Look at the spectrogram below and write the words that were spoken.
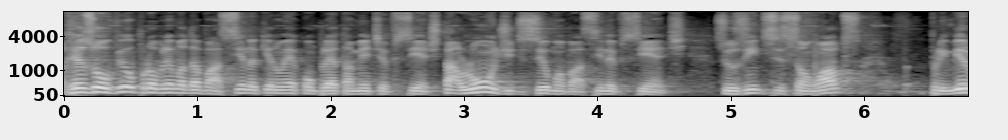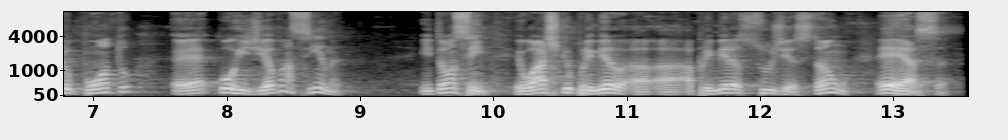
Resolver o problema da vacina, que não é completamente eficiente, está longe de ser uma vacina eficiente. Se os índices são altos, primeiro ponto é corrigir a vacina. Então, assim, eu acho que o primeiro, a, a primeira sugestão é essa,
